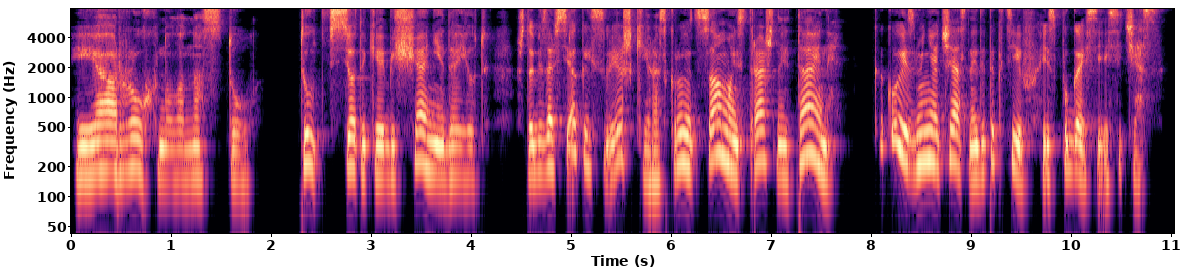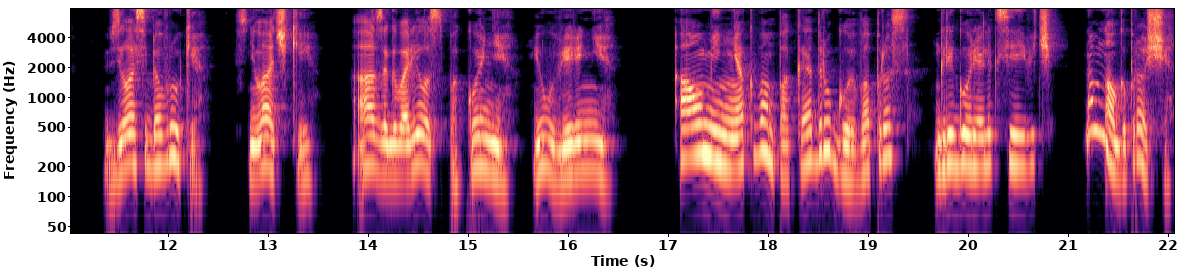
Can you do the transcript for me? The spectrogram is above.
Я рухнула на стул. Тут все-таки обещания дают, что безо всякой слежки раскроют самые страшные тайны. Какой из меня частный детектив, испугайся я сейчас. Взяла себя в руки, сняла очки, а заговорила спокойнее и увереннее. А у меня к вам пока другой вопрос, Григорий Алексеевич. Намного проще.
